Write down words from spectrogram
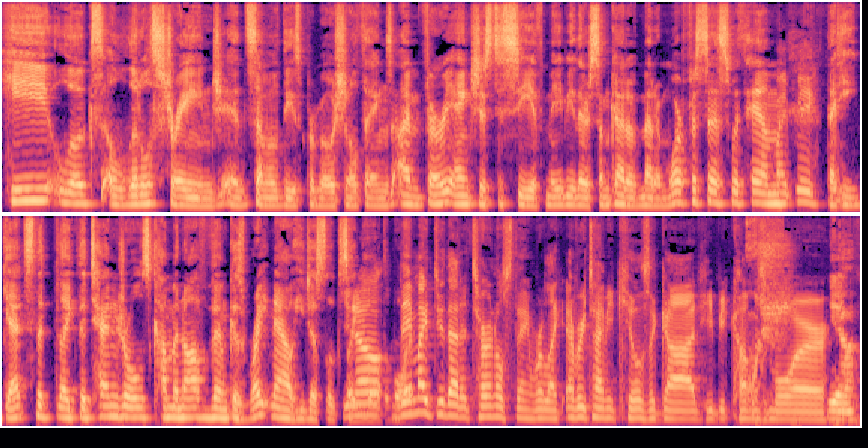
He looks a little strange in some of these promotional things. I'm very anxious to see if maybe there's some kind of metamorphosis with him Might be. that he gets the like the tendrils coming off of him because right now he just looks You like know, Voldemort. they might do that Eternals thing where like every time he kills a god, he becomes more yeah.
